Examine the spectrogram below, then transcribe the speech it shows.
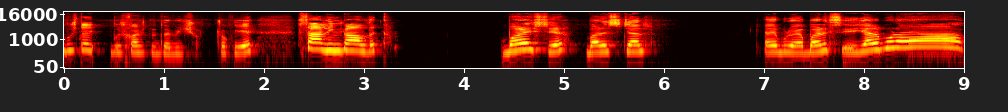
Bu işte Puşkaş da tabii çok, çok iyi. Starlink aldık. Baresi. Baresi gel. Gel buraya Baresi. Gel buraya.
